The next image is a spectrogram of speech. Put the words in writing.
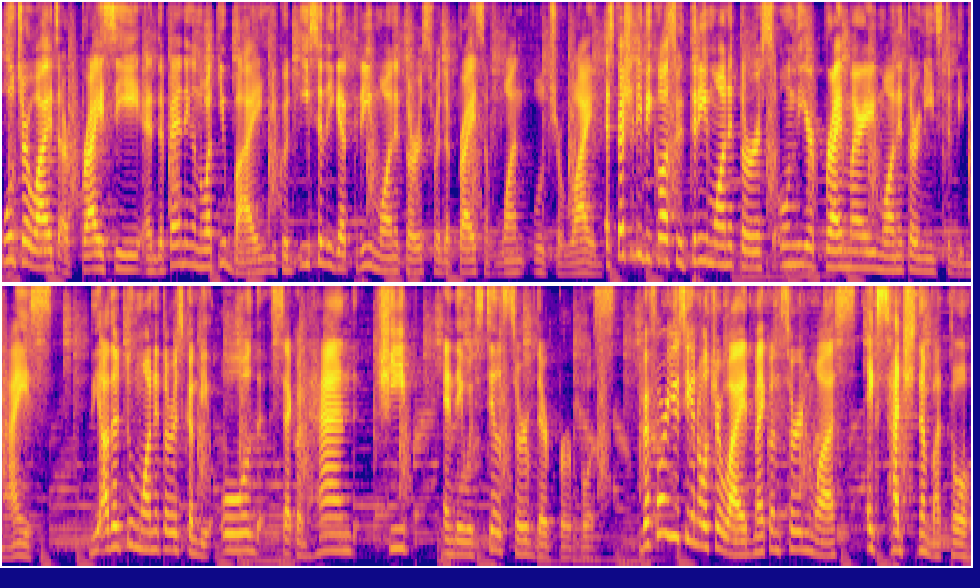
Ultra-wides are pricey and depending on what you buy, you could easily get 3 monitors for the price of one ultra-wide. Especially because with 3 monitors, only your primary monitor needs to be nice. The other two monitors can be old, second-hand, cheap, and they would still serve their purpose. Before using an ultra-wide, my concern was, exage na ba to?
